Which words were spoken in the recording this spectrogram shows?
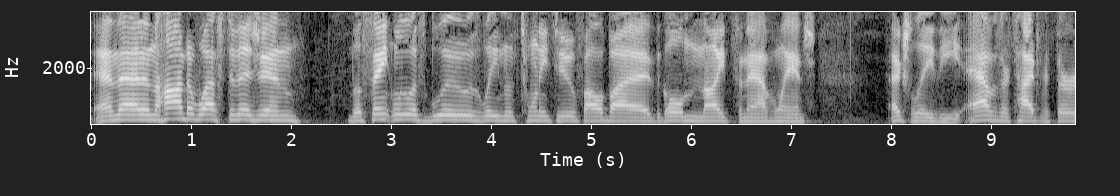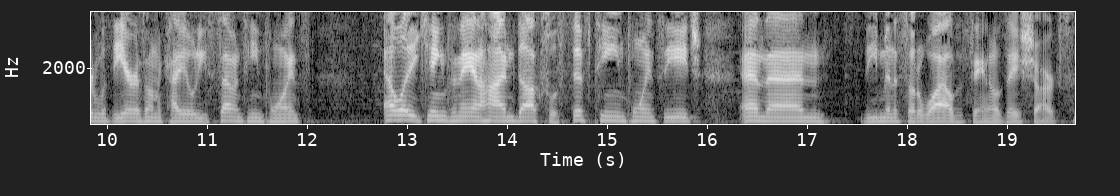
And then in the Honda West Division, the St. Louis Blues leading with 22, followed by the Golden Knights and Avalanche. Actually, the Avs are tied for third with the Arizona Coyotes, 17 points. LA Kings and Anaheim Ducks with 15 points each. And then the Minnesota Wild and San Jose Sharks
